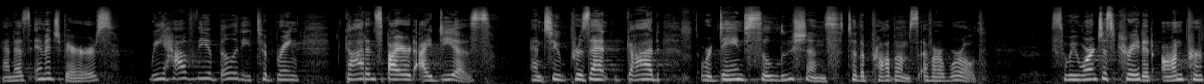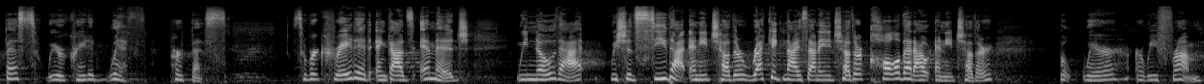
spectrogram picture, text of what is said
And as image bearers, we have the ability to bring God inspired ideas and to present God ordained solutions to the problems of our world. So we weren't just created on purpose, we were created with purpose. So we're created in God's image. We know that We should see that in each other, recognize that in each other, call that out in each other. But where are we from?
